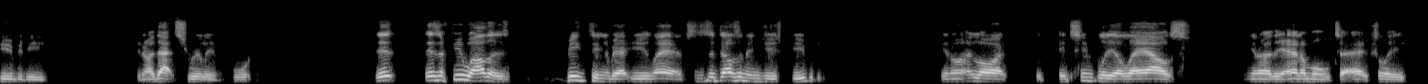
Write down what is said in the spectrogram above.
puberty. You know, that's really important. There, there's a few others. Big thing about ewe lambs is it doesn't induce puberty. You know, like it, it simply allows, you know, the animal to actually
